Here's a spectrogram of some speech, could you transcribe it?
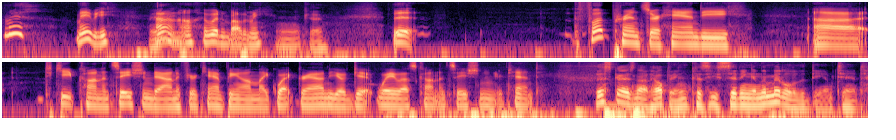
maybe. Maybe? I don't know. It wouldn't bother me. Oh, okay. The the footprints are handy uh, to keep condensation down. If you're camping on like wet ground, you'll get way less condensation in your tent. This guy's not helping because he's sitting in the middle of the damn tent.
